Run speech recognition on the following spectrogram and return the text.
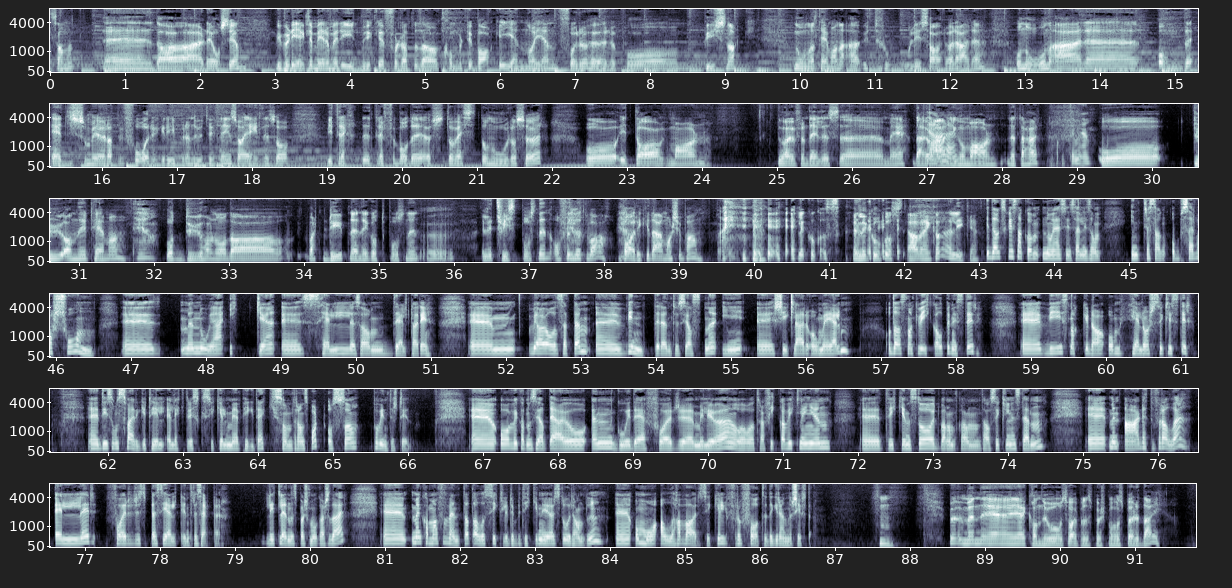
alle sammen. Eh, da er det oss igjen. Vi blir egentlig mer og mer ydmyke, for at det da kommer tilbake igjen og igjen for å høre på bysnakk. Noen av temaene er utrolig sare og rære, og noen er eh, on the edge, som gjør at vi foregriper en utvikling. Så egentlig så Vi treffer, treffer både øst og vest og nord og sør. Og i dag, Maren Du er jo fremdeles eh, med. Det er jo er Erling det. Og Maren, dette her. Alltid med. Og du angir temaet. Ja. Og du har nå da vært dypt nede i godteposen din, Mm. eller Twist-posen din, og funnet hva? Bare ikke det er marsipan. Nei. Eller kokos. Eller kokos. Ja, den kan jeg like. I dag skal vi snakke om noe jeg syns er en litt sånn interessant observasjon. Eh, men noe jeg ikke eh, selv liksom deltar i. Eh, vi har jo alle sett dem. Eh, vinterentusiastene i eh, skiklær og med hjelm. Og da snakker vi ikke alpinister. Vi snakker da om helårssyklister. De som sverger til elektrisk sykkel med piggdekk som transport, også på vinterstid. Eh, og vi kan jo si at det er jo en god idé for eh, miljøet og trafikkavviklingen. Eh, trikken står, man kan ta sykkelen isteden. Men er dette for alle, eller for spesielt interesserte? Litt ledende spørsmål kanskje der. Men kan man forvente at alle sykler til butikken gjør storhandelen? Og må alle ha varesykkel for å få til det grønne skiftet? Men jeg, jeg kan jo svare på det spørsmålet og spørre deg.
